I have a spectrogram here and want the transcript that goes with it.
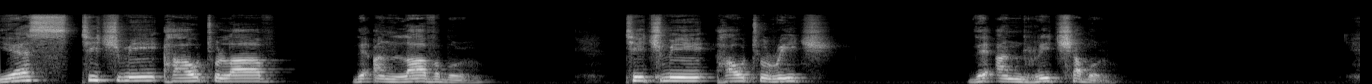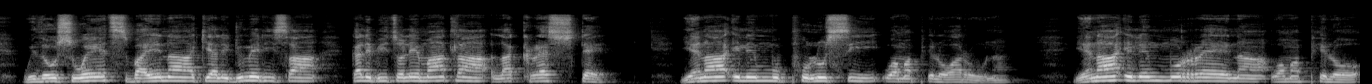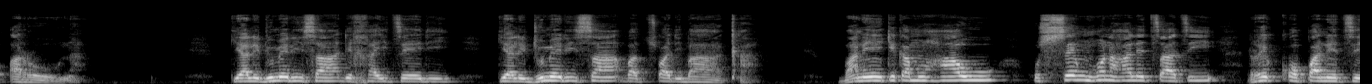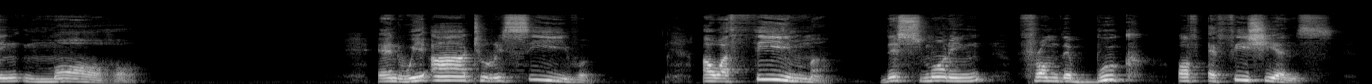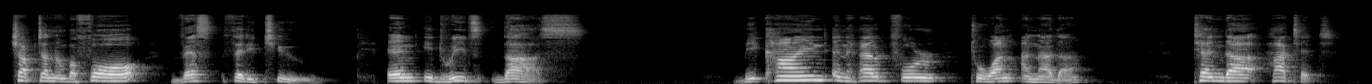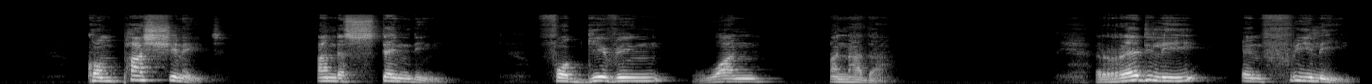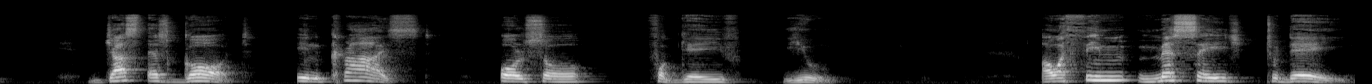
Yes, teach me how to love the unlovable. Teach me how to reach the unreachable. With those words, baena ke le dumedisa le matla la Kreste. Yena e leng mopholosi wa maphelo a rona. Yena e leng morena wa maphelo a rona. Ke a le dumedisa dikgaitsedi, ke a le dumedisa batswadi ba ka. Bane ke ka mohau hoseng hona ha letsatsi re kopanetseng mmoho. And we are to receive our theme this morning from the book of Ephesians, chapter number 4, verse 32. And it reads thus Be kind and helpful to one another, tender hearted, compassionate, understanding, forgiving one another. Readily and freely, just as God in Christ also forgave you. Our theme message today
